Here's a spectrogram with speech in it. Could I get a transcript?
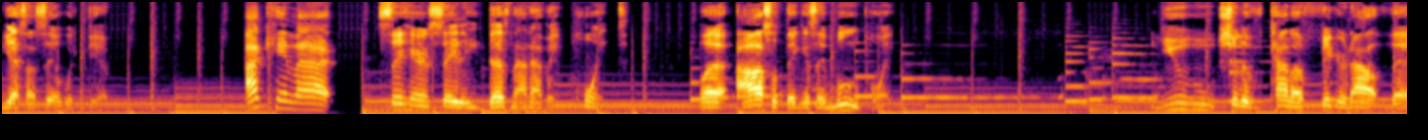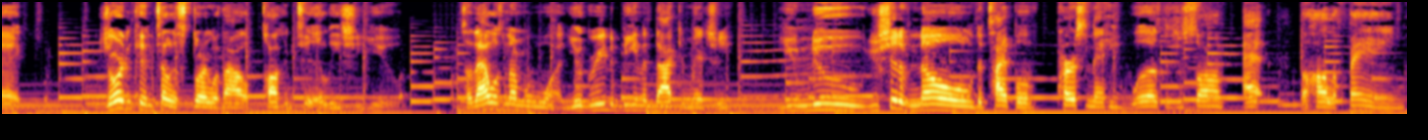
Yes, I said with dip. I cannot sit here and say that he does not have a point, but I also think it's a mood point. You should have kind of figured out that Jordan couldn't tell a story without talking to Alicia Yu. So that was number one. You agreed to be in the documentary. You knew, you should have known the type of person that he was because you saw him at the Hall of Fame,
